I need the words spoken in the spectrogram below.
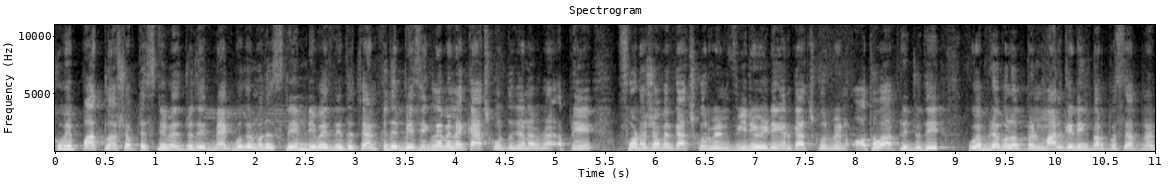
খুবই পাতলা, সবচেয়ে স্লিমেস্ট যদি ম্যাকবুকের মধ্যে স্লিম ডিভাইস নিতে চান, যদি বেসিক লেভেলে কাজ করতে চান আপনি ফটোশপের কাজ করবেন ভিডিও এডিংয়ের কাজ করবেন, অথবা আপনি যদি ওয়েব ডেভেলপমেন্ট মার্কেটিং পারপাসে আপনার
